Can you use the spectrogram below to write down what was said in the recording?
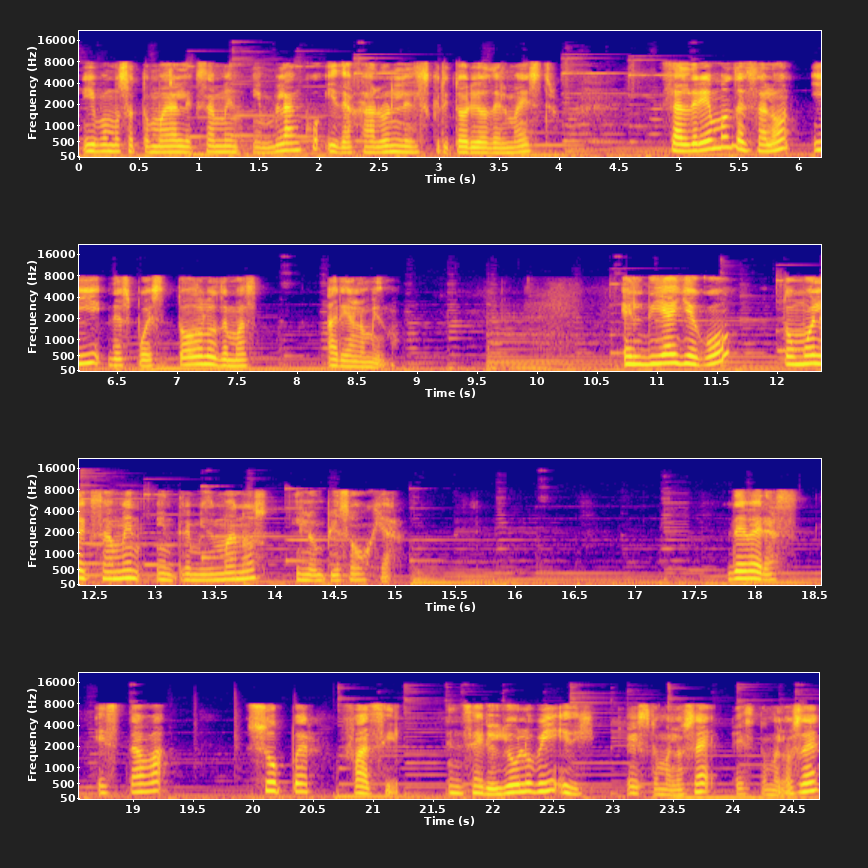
íbamos a tomar el examen en blanco y dejarlo en el escritorio del maestro. Saldríamos del salón y después todos los demás harían lo mismo. El día llegó, tomo el examen entre mis manos y lo empiezo a ojear. De veras, estaba súper fácil. En serio, yo lo vi y dije, esto me lo sé, esto me lo sé.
